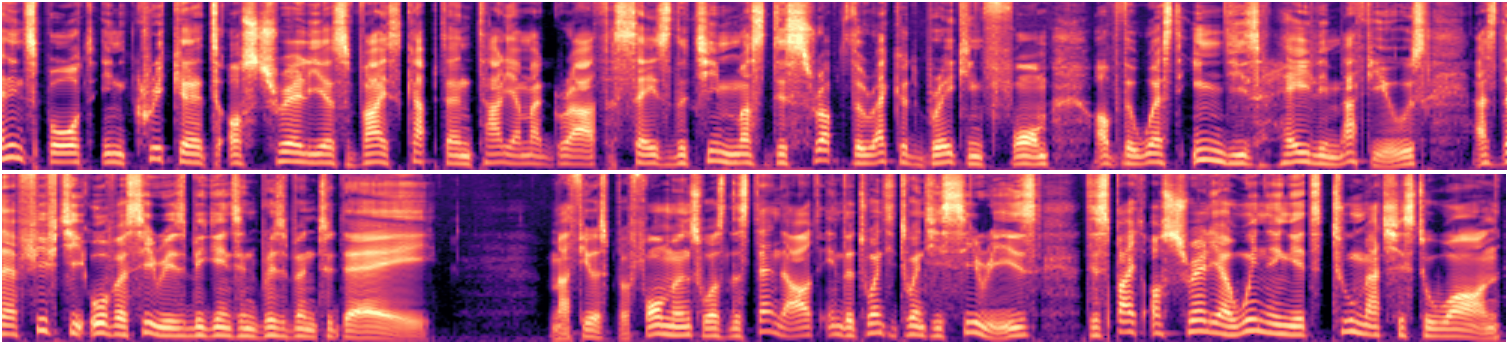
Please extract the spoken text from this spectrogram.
And in sport, in cricket, Australia's vice captain Talia McGrath says the team must disrupt the record breaking form of the West Indies' Hayley Matthews as their 50 over series begins in Brisbane today. Matthews' performance was the standout in the 2020 series, despite Australia winning it two matches to one,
